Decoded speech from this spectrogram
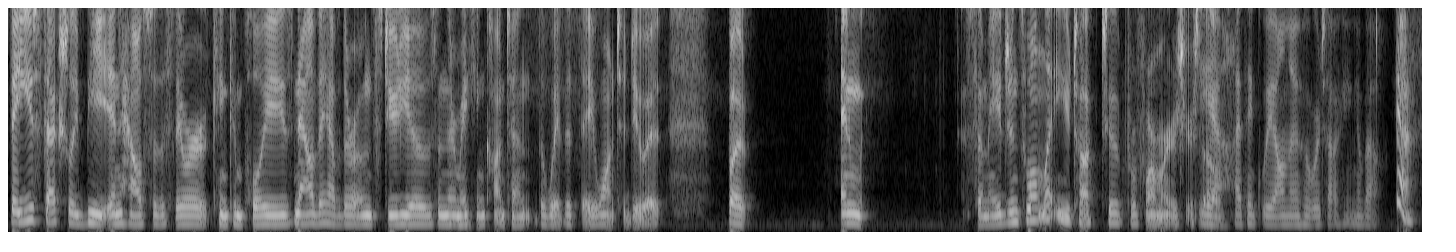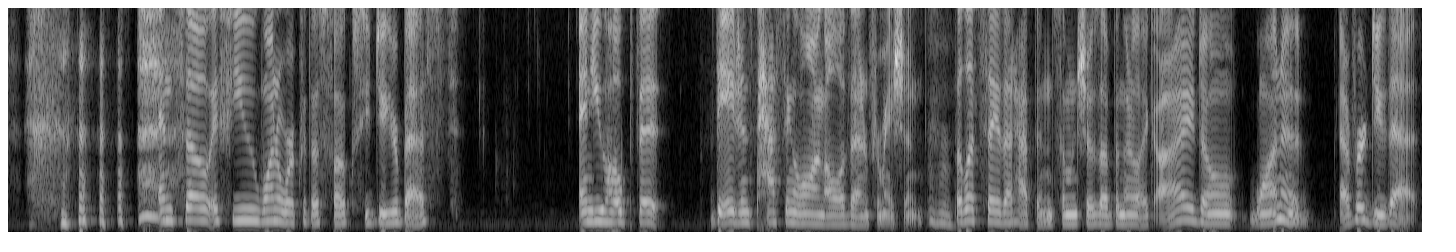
they used to actually be in house with us. They were kink employees. Now they have their own studios and they're making content the way that they want to do it. But, and some agents won't let you talk to the performers yourself. Yeah, I think we all know who we're talking about. Yeah. and so if you want to work with those folks, you do your best and you hope that the agent's passing along all of that information. Mm-hmm. But let's say that happens. Someone shows up and they're like, I don't want to ever do that.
